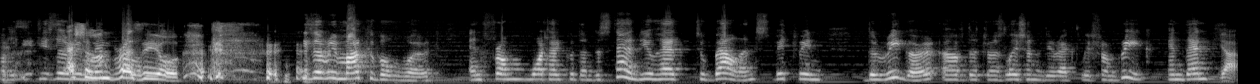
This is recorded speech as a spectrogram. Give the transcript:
Especially in Brazil. it's a remarkable work. And from what I could understand, you had to balance between the rigor of the translation directly from Greek and then yeah.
